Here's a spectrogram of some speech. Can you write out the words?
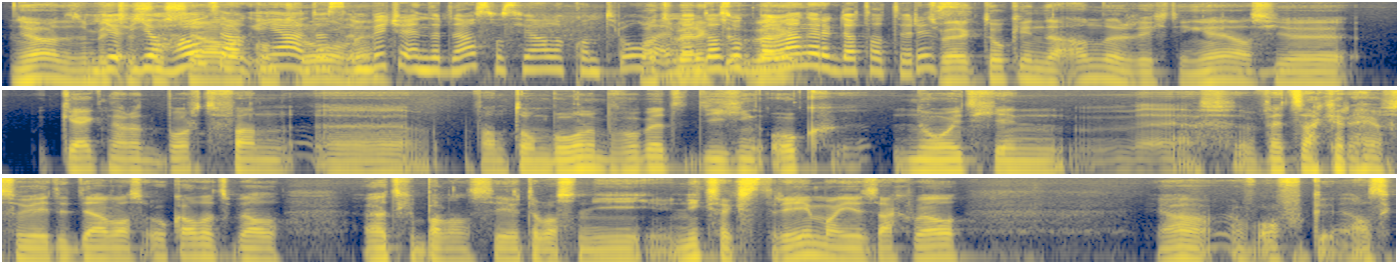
ja, dat is een beetje je, je sociale houdt controle. Ja, dat is een beetje inderdaad sociale controle. En dat is ook belangrijk dat dat er is. Het werkt ook in de andere richting. Hè. Als je kijkt naar het bord van, uh, van Tom Bonen bijvoorbeeld, die ging ook nooit geen uh, vetzakkerij of zo weten. Dat was ook altijd wel uitgebalanceerd. Dat was niet, niks extreem, maar je zag wel... Ja, of, of als ik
